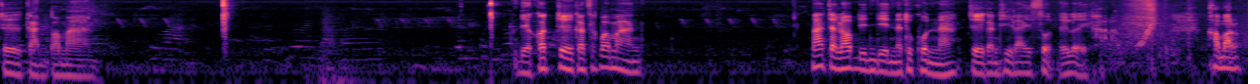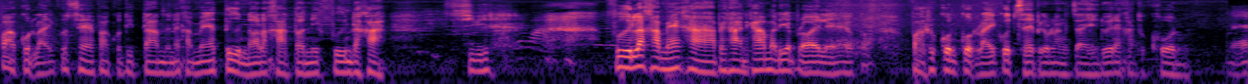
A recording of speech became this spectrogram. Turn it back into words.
เจอกันประมาณ เดี๋ยวก็เจอกันสักประมาณ น่าจะรอบเย็นๆนะทุกคนนะ เจอกันทีไรสดได้เลยค่ะ เข้ามาฝากกดไลค์กดแชร์ฝากกดติดตามด้วยนะคะแม่ตื่นนอนแล้วค่ะตอนนี้ฟื้นแล้วค่ะชีวิต ฟื้นแล้วค่ะแม่ค่ะไปทานข้าวมาเรียบร้อยแล้ว ก็ฝากทุกคนกดไลค์กดแชร์เป็นกำลังใจให้ด้วยนะคะ ทุกคนแม่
